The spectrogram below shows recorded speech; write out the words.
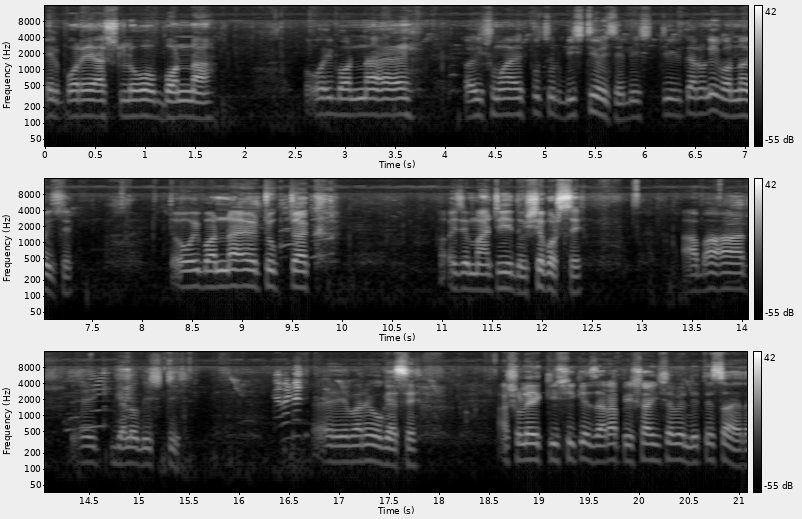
এরপরে আসলো বন্যা। ওই বন্যায়, ওই সময় প্রচুর বৃষ্টি হয়েছে বৃষ্টির কারণেই বন্যা হয়েছে তো ওই বন্যায় টুকটাক ওই যে মাটি ধসে পড়ছে। আবার এই গেল বৃষ্টি। এবারেও গেছে। আসলে কৃষিকে যারা পেশা হিসাবে নিতে চান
